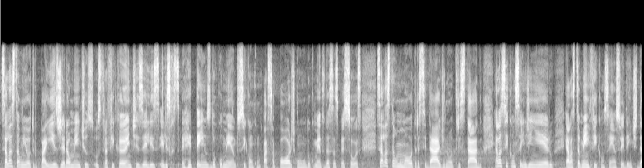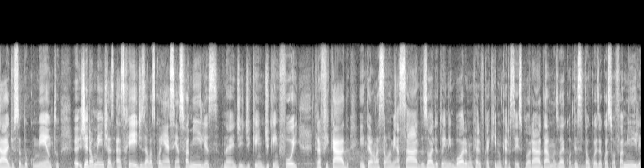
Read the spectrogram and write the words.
Se elas estão em outro país, geralmente os, os traficantes eles, eles retêm os documentos, ficam com o passaporte, com o documento dessas pessoas. Se elas estão numa outra cidade, no outro estado, elas ficam sem dinheiro, elas também ficam sem a sua identidade, o seu documento. Uh, geralmente as, as, redes elas conhecem as famílias, né, de, de, quem, de quem foi traficado, então elas são ameaçadas. Olha, eu estou indo embora, não quero ficar aqui, não quero ser explorada, ah, mas vai acontecer tal coisa com a sua família.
